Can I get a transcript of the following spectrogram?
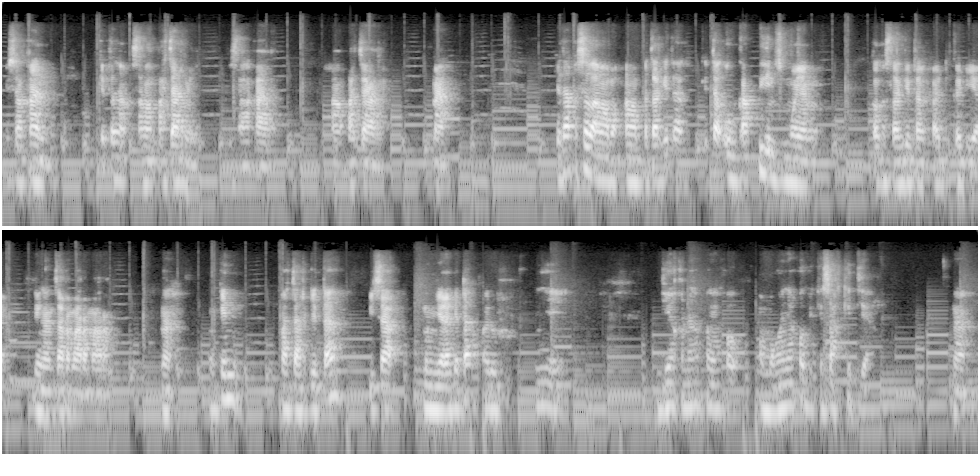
misalkan kita sama pacar nih, misalkan sama pacar. Nah, kita kesel sama, sama pacar kita, kita ungkapin semua yang kekesalan kita ke, ke dia dengan cara marah-marah. Nah, mungkin pacar kita bisa mengira kita, aduh, ini dia kenapa ya kok omongannya kok bikin sakit ya. Nah,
